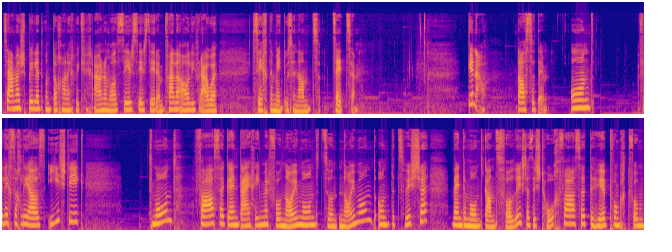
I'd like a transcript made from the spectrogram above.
zusammenspielen. Und da kann ich wirklich auch nochmal sehr, sehr, sehr empfehlen, alle Frauen, sich damit auseinanderzusetzen. Genau, das zu dem. Und vielleicht so ein bisschen als Einstieg, die Mondphasen gehen eigentlich immer von Neumond zu Neumond und dazwischen, wenn der Mond ganz voll ist, das ist die Hochphase, der Höhepunkt vom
